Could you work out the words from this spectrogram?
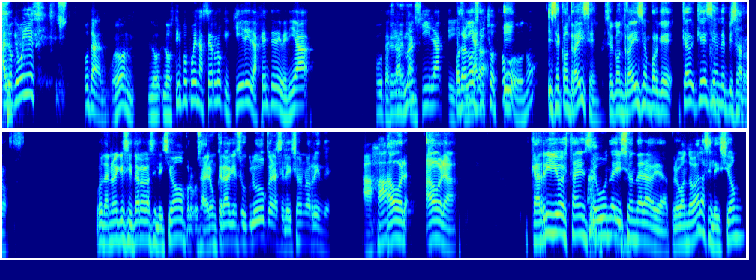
a lo que voy es, puta, weón, los tipos pueden hacer lo que quieren y la gente debería puta, Pero además, tranquila, que, otra cosa, ha dicho todo, ¿no? Y se contradicen, se contradicen porque, ¿qué, decían de Pizarro? Puta, no hay que citarlo a la selección, o sea, era un crack en su club, pero la selección no rinde. Ajá. Ahora, ahora, Carrillo está en segunda división de Arabia, pero cuando va a la selección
